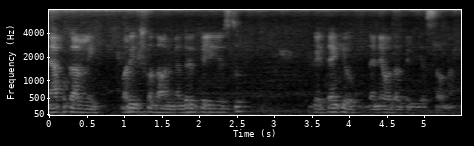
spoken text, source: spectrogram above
జ్ఞాపకాలని మరించుకుందామని మీ అందరికీ తెలియజేస్తూ ఓకే థ్యాంక్ యూ ధన్యవాదాలు తెలియజేస్తా ఉన్నాను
